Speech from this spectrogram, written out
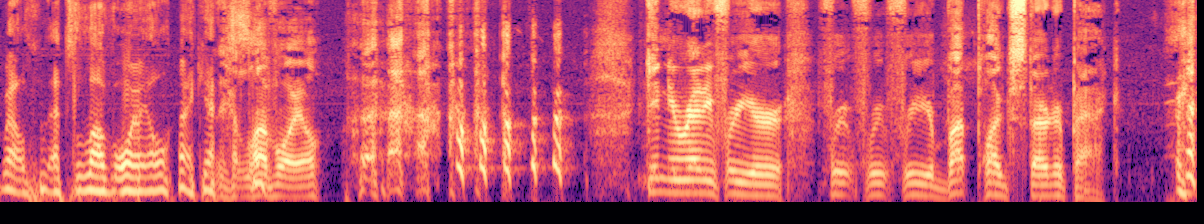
Well, that's love oil, I guess. love oil. Getting you ready for your for, for, for your butt plug starter pack. All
